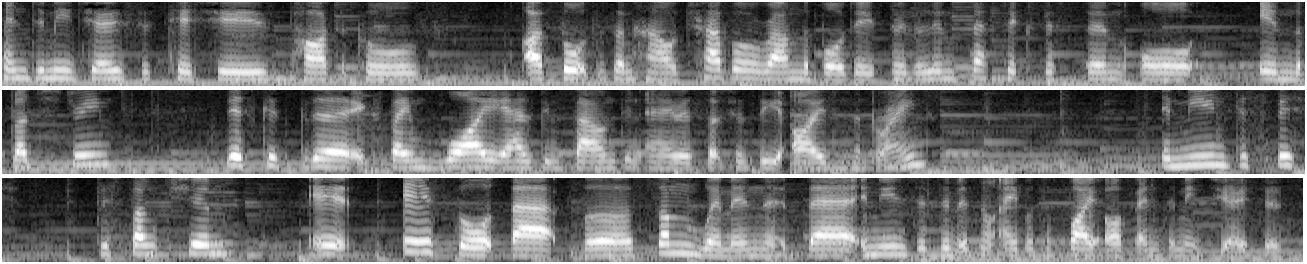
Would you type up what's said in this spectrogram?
Endometriosis tissues, particles are thought to somehow travel around the body through the lymphatic system or in the bloodstream. This could uh, explain why it has been found in areas such as the eyes and the brain. Immune dysfunction dysfunction, it is thought that for some women, their immune system is not able to fight off endometriosis.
